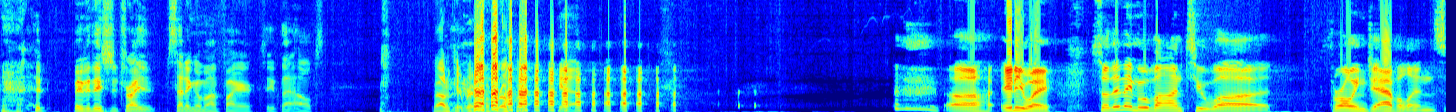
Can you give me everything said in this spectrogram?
maybe they should try setting them on fire. See if that helps. That'll get rid of them real quick. Yeah, Uh, anyway, so then they move on to uh, throwing javelins,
